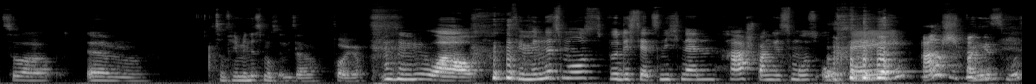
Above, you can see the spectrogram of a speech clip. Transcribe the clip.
zur, ähm, zum Feminismus in dieser Folge. Wow. Feminismus würde ich es jetzt nicht nennen. Haarspangismus, okay. Haarspangismus?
